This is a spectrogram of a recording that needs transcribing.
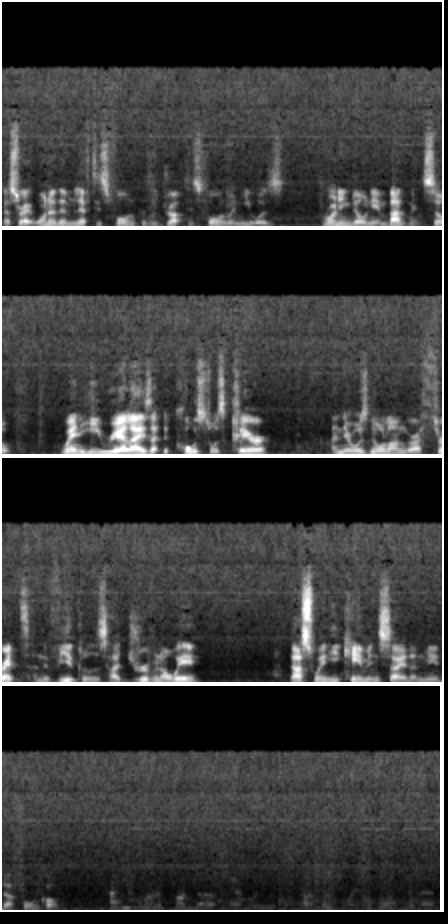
That's right. One of them left his phone because he dropped his phone when he was running down the embankment. So when he realized that the coast was clear and there was no longer a threat and the vehicles had driven away, that's when he came inside and made that phone call. Have you heard from the families of the boys involved in this?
